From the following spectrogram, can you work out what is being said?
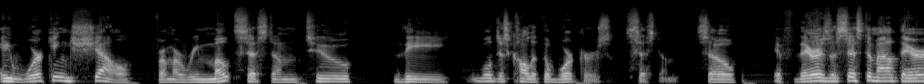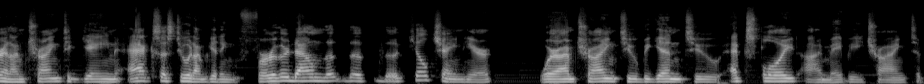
a working shell from a remote system to the we'll just call it the workers system. So if there is a system out there and I'm trying to gain access to it, I'm getting further down the, the, the kill chain here where I'm trying to begin to exploit. I may be trying to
